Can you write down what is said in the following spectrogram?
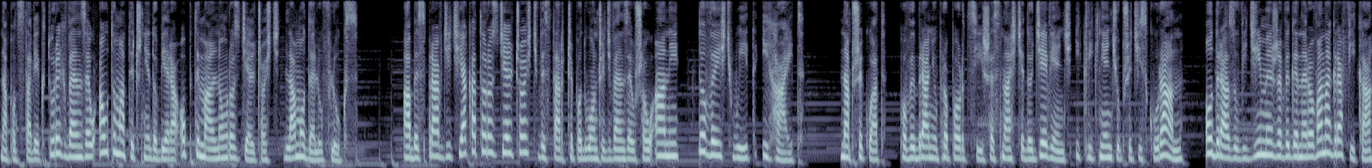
na podstawie których węzeł automatycznie dobiera optymalną rozdzielczość dla modelu Flux. Aby sprawdzić, jaka to rozdzielczość, wystarczy podłączyć węzeł Show Ani do wyjść Width i Height. Na przykład po wybraniu proporcji 16 do 9 i kliknięciu przycisku Run, od razu widzimy, że wygenerowana grafika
